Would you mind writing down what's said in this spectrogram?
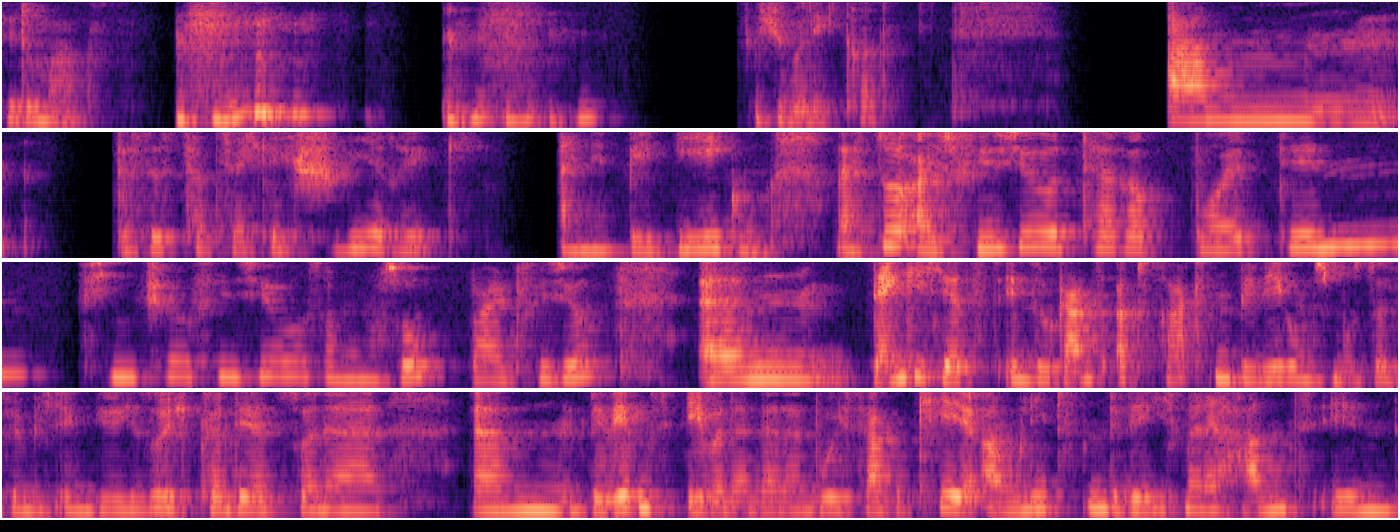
die du magst. Mhm, mhm, mhm. Ich überlege gerade. Ähm, das ist tatsächlich schwierig. Eine Bewegung. Weißt du, als Physiotherapeutin, Future Physio, sagen wir mal so, bald Physio, ähm, denke ich jetzt in so ganz abstrakten Bewegungsmustern für mich irgendwie. Also ich könnte jetzt so eine ähm, Bewegungsebene nennen, wo ich sage, okay, am liebsten bewege ich meine Hand in,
